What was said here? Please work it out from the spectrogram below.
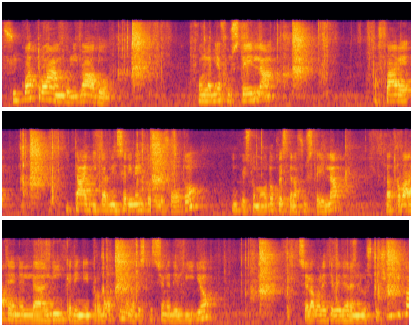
sui quattro angoli vado con la mia fustella a fare i tagli per l'inserimento delle foto in questo modo. Questa è la fustella. La trovate nel link dei miei prodotti nella descrizione del video se la volete vedere nello specifico.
